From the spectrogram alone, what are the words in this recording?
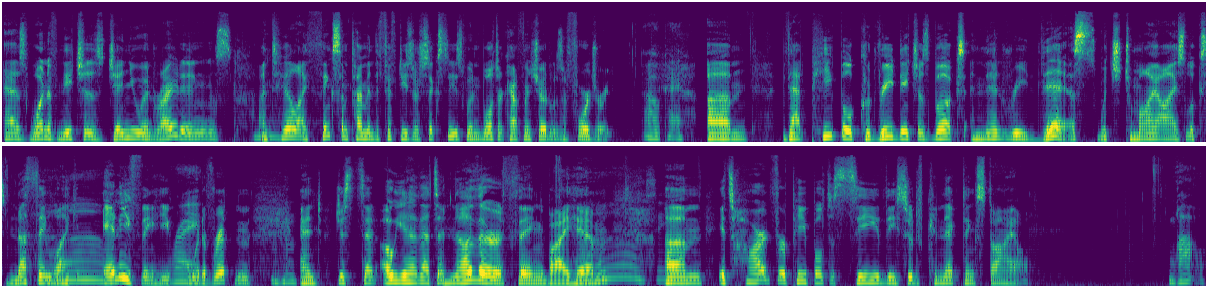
as one of Nietzsche's genuine writings until I think sometime in the 50s or 60s when Walter Kaufmann showed it was a forgery. Okay. Um, that people could read Nietzsche's books and then read this, which to my eyes looks nothing like anything he right. would have written, and just said, oh, yeah, that's another thing by him. Oh, Um, it's hard for people to see the sort of connecting style. Wow.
